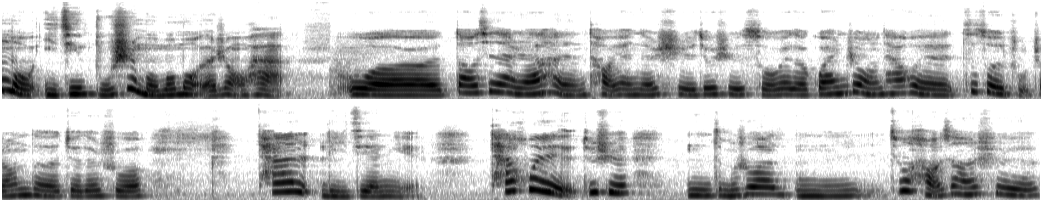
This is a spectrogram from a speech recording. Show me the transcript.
某某已经不是某某某的这种话。我到现在仍然很讨厌的是，就是所谓的观众，他会自作主张的觉得说他理解你，他会就是嗯，怎么说嗯，就好像是。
